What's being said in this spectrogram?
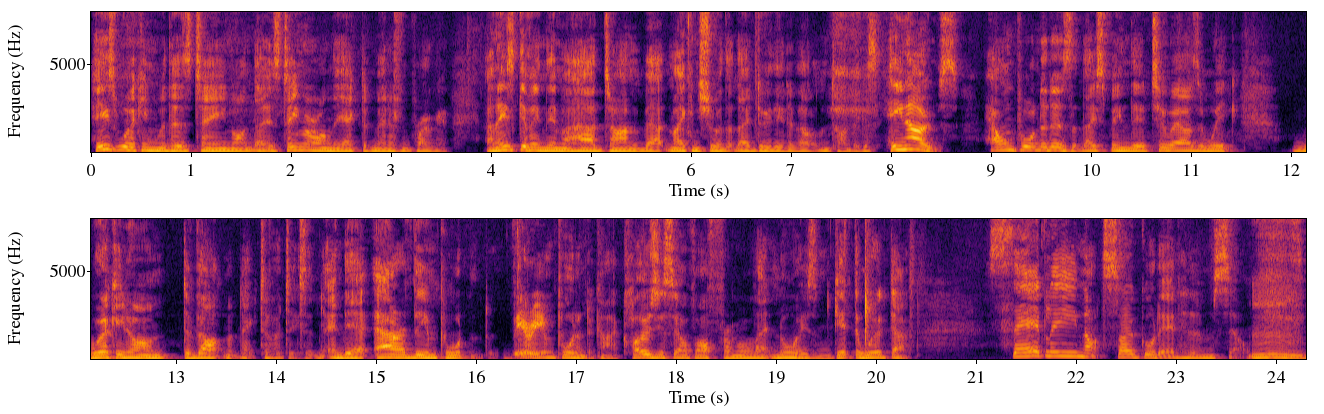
he's working with his team on his team are on the active management program. And he's giving them a hard time about making sure that they do their development time because he knows how important it is that they spend their two hours a week working on development activities and, and they're hour of the important very important to kind of close yourself off from all that noise and get the work done sadly not so good at it himself hmm.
